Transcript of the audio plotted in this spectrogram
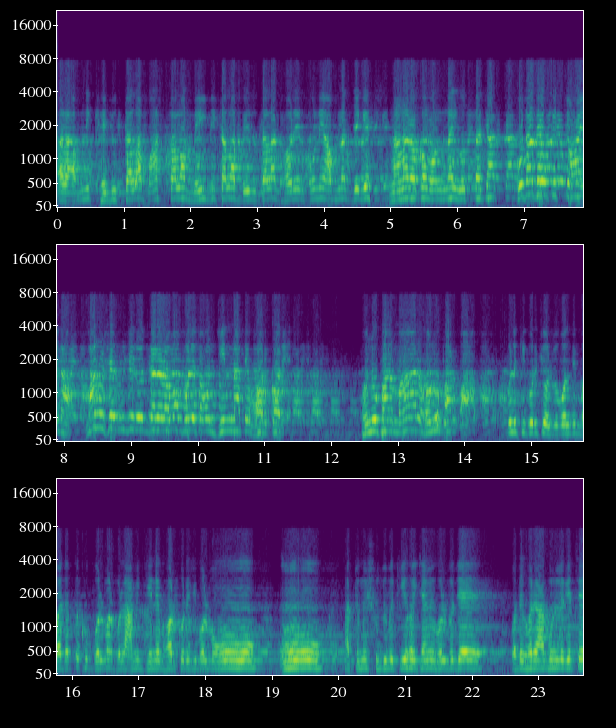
আর আপনি খেজুর তালা বাঁশতলা মেইদিতলা বেলতলা ঘরের কোণে আপনার জেগে নানা রকম অন্যায়, অত্যাচার কোথাতেও কিচ্ছু হয় না। মানুষের রুজি রোজগারের অভাব হলে তখন জিন্নাতে ভর করে। হনুপার মার, হনুফার বাপ। বলে, কি করে চলবে বলদিন? বাজার তো খুব গোলমাল। বলে, আমি জেনে ভর করেছি। বলব, ও ও আর তুমি শুধু কি হয়েছে? আমি বলব যে ওদের ঘরে আগুন লেগেছে।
